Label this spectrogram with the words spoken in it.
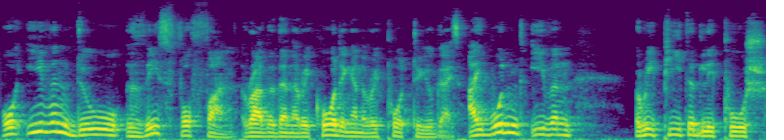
or even do this for fun rather than a recording and a report to you guys. I wouldn't even repeatedly push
